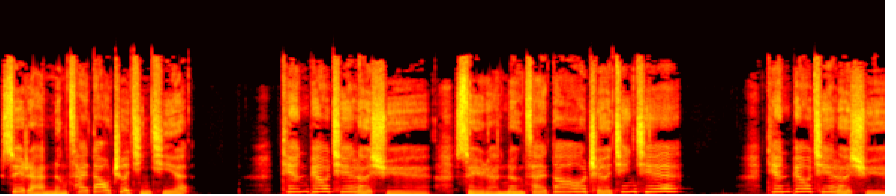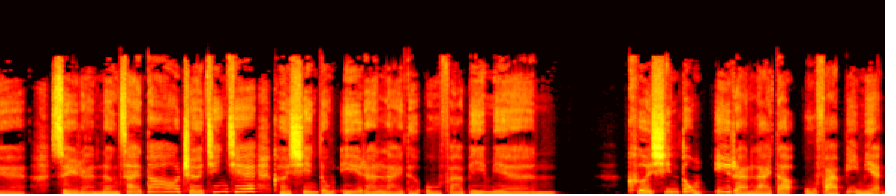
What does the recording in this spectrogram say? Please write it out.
虽然能猜到这情节。天飘起了雪，虽然能猜到这情节。天飘起了雪，虽然能猜到这情节，可心动依然来得无法避免。可心动依然来的无法避免，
